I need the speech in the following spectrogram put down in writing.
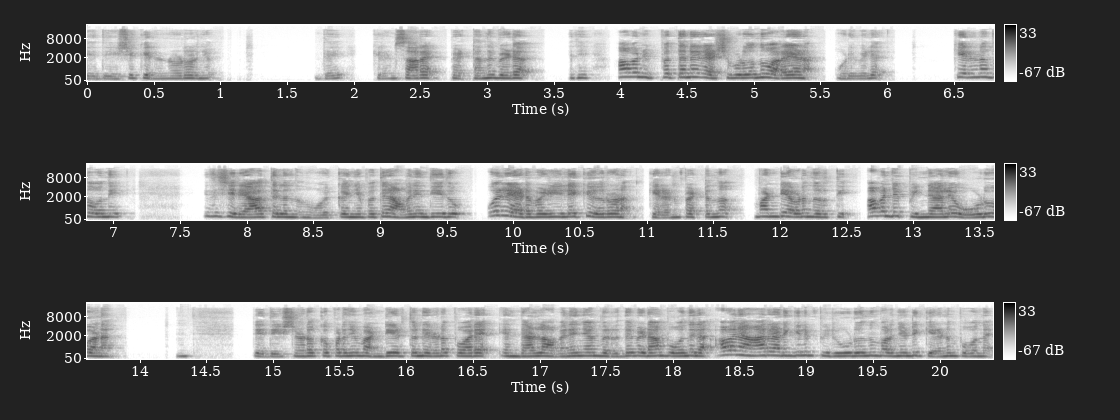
രതീഷ് കിരണോട് പറഞ്ഞു ഇതേ കിരൺ സാറേ പെട്ടെന്ന് വിട്. ഇതേ അവൻ ഇപ്പൊ തന്നെ രക്ഷപ്പെടുമെന്ന് പറയണം. ഒടുവിൽ കിരണ് തോന്നി ഇത് ശരിയാകത്തില്ലെന്ന് നോക്കിക്കഴിഞ്ഞപ്പോഴത്തേന് അവൻ എന്ത് ചെയ്തു? ഒരു ഇടവഴിയിലേക്ക് കയറുവാണ്. കിരൺ പെട്ടെന്ന് വണ്ടി അവിടെ നിർത്തി. അവന്റെ പിന്നാലെ ഓടുവാണ്. രതീഷിനോടൊക്കെ പറഞ്ഞ് വണ്ടി എടുത്തോണ്ട് ഇവിടെ പോരെ? എന്താണല്ലോ അവനെ ഞാൻ വെറുതെ വിടാൻ പോകുന്നില്ല. അവൻ ആരാണെങ്കിലും പിടികൂടുമെന്ന് പറഞ്ഞുകൊണ്ട് കിരൺ പോന്നെ.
